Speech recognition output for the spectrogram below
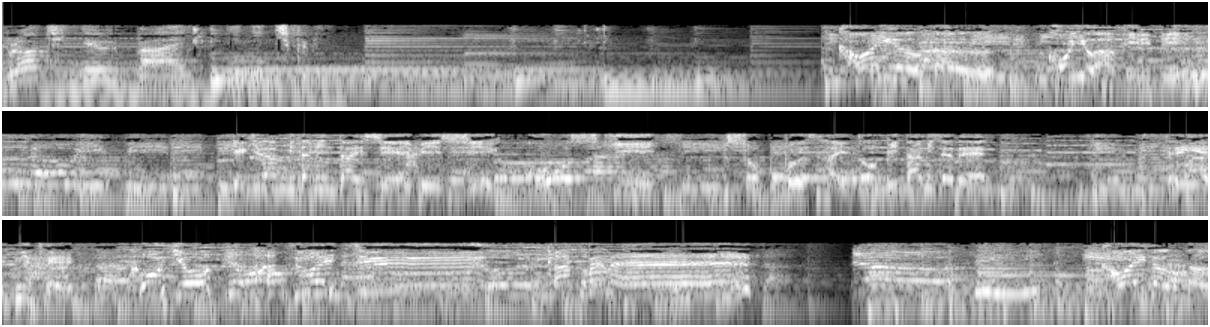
brought to you by ニニチクビ恋はフィリピン」劇団ビタミン大使 ABC 公式ショップサイトビタミセで1000円にて好評発売中。買ってね。河合が歌う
